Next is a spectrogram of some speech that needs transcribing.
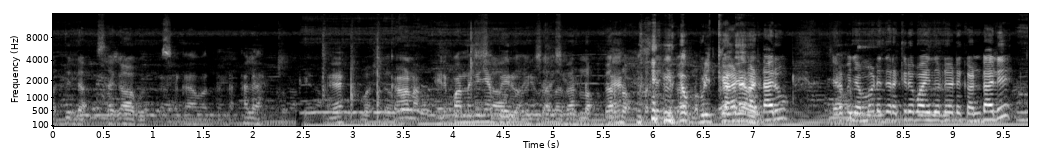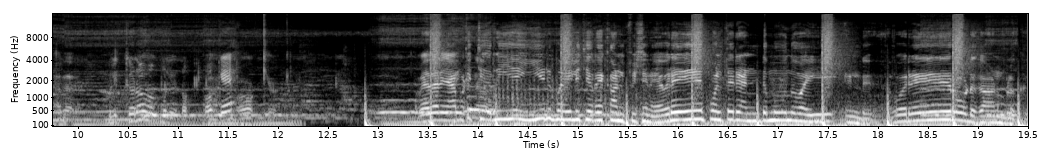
അതില്ല സഖാവ്. അല്ലാ. കാണാം. അന്നെങ്കിൽ ഞാൻ പേര് കണ്ടാലും ചിലപ്പോൾ നമ്മുടെ തിരക്കിന് പായുന്നതായിട്ട് കണ്ടാൽ വിളിക്കണോ വിളിക്കണോ? ഓക്കെ? Okay okay. അപ്പോൾ ചെറിയ ഈ ഒരു വഴിയിൽ ചെറിയ കൺഫ്യൂഷൻ ഒരേ പോലത്തെ രണ്ട് മൂന്ന് വഴി ഉണ്ട്. അപ്പോൾ ഒരേ റോഡ് കാണുമ്പോഴേക്ക്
